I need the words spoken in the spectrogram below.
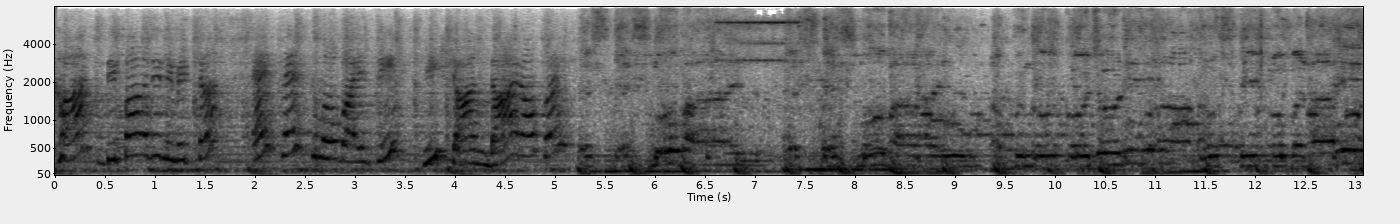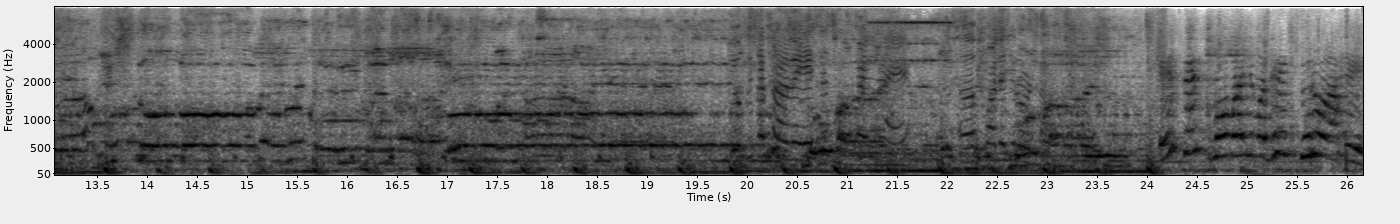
खास दीपावली निमित्त एस एस मोबाइल मोबाईलची ही शानदार offer S S mobile S S mobile अपनों को जोड़े दोस्ती को बढ़ाए रिश्तों को बेहतर बनाए Yogita sir S S mobile आहे college road S S mobile मध्ये सुरू आहे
